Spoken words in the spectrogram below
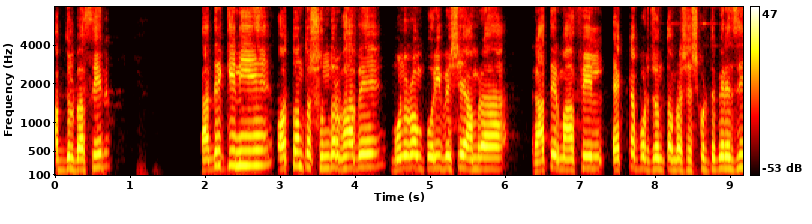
আব্দুল বাসির। তাদেরকে নিয়ে অত্যন্ত সুন্দরভাবে মনোরম পরিবেশে আমরা রাতের মাহফিল একটা পর্যন্ত আমরা শেষ করতে পেরেছি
